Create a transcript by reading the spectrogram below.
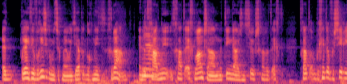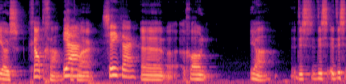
het brengt heel veel risico met zich mee, want je hebt het nog niet gedaan. En het, gaat, nu, het gaat echt langzaam. Met 10.000 stuks gaat het echt... Het, gaat, het begint over serieus geld te gaan, Ja. zeg maar. Zeker. Eh, gewoon, ja, het is, het is, het is,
